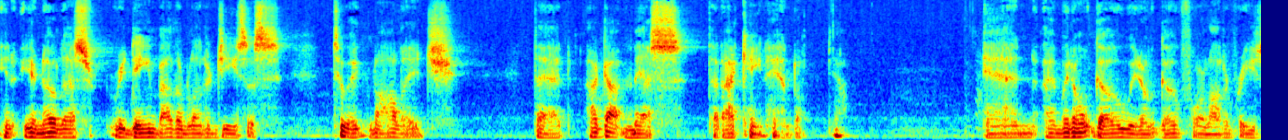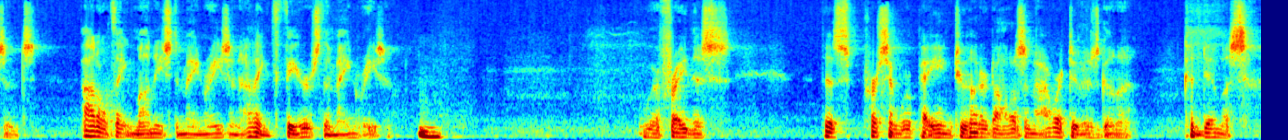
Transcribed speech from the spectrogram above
you're no less redeemed by the blood of Jesus to acknowledge that I got mess that I can't handle. Yeah. And and we don't go. We don't go for a lot of reasons. I don't think money's the main reason. I think fear's the main reason. Mm-hmm. We're afraid this this person we're paying two hundred dollars an hour to is going to condemn us.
